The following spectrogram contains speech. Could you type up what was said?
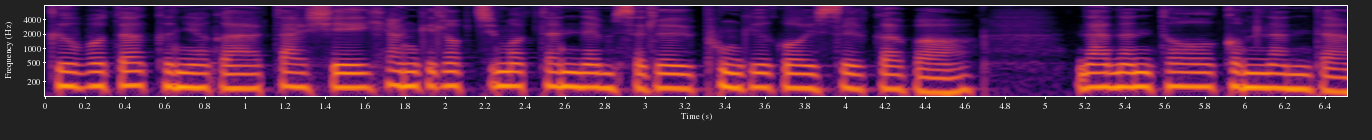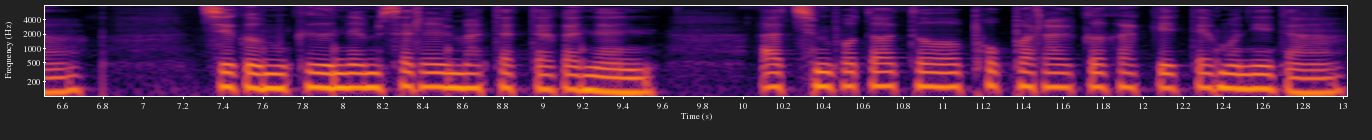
그보다 그녀가 다시 향기롭지 못한 냄새를 풍기고 있을까봐 나는 더 겁난다. 지금 그 냄새를 맡았다가는 아침보다 더 폭발할 것 같기 때문이다.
